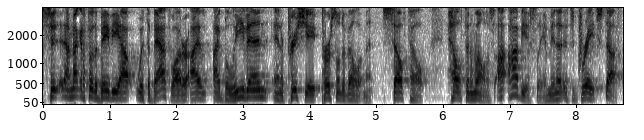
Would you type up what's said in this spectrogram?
to, I'm not going to throw the baby out with the bathwater. I, I believe in and appreciate personal development, self help, health and wellness. Obviously, I mean, it's great stuff.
